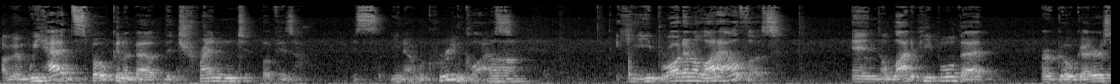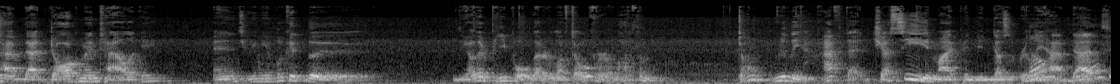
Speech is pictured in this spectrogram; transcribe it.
I mean, we had spoken about the trend of his, his you know, recruiting class. Uh-huh. He brought in a lot of alphas, and a lot of people that are go-getters have that dog mentality. And when you look at the the other people that are left over, a lot of them don't really have that. Jessie, in my opinion, doesn't really No, have that.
